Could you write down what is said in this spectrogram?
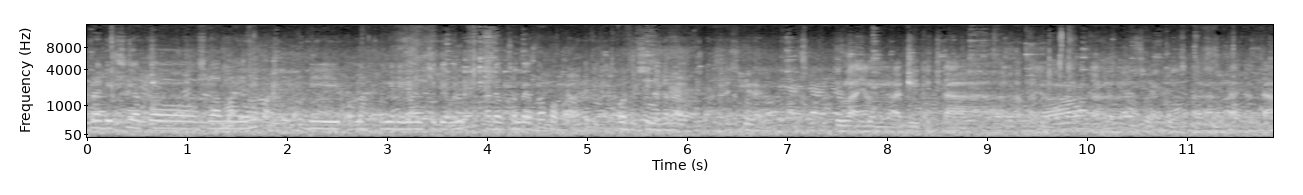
prediksi atau selama ini Pak di pernah pengiriman CPO ini ada sampai berapa Pak produksi negara? itulah yang lagi kita apa ya, kita survei sekarang kita data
